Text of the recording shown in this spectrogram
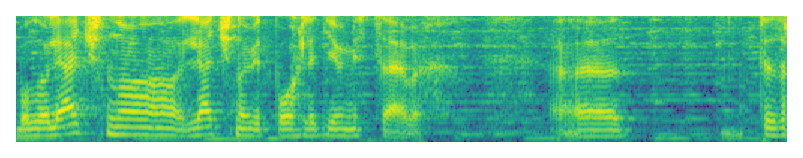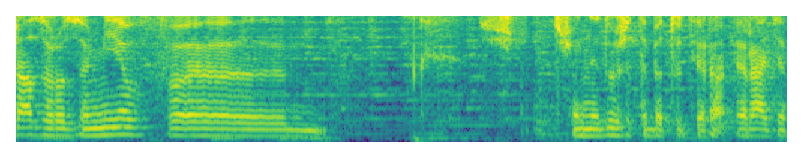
Було лячно, лячно від поглядів місцевих. Е, Ти зразу розумів, е, що не дуже тебе тут раді,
